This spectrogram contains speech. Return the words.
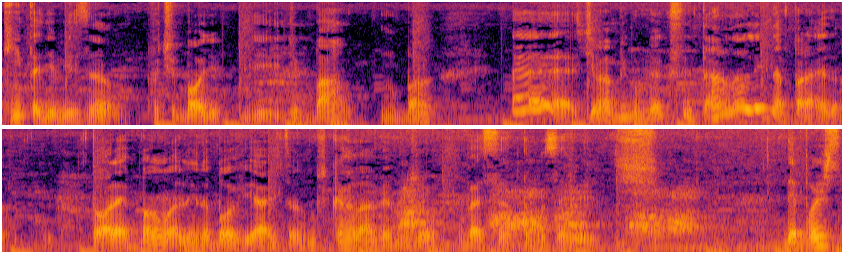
quinta divisão, futebol de, de, de barro, no barro. É, tinha um amigo meu que sentava ali na praia Torebão ali na Boa Viagem, todo mundo ficava lá vendo o jogo, conversando, tomando cerveja. Depois,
